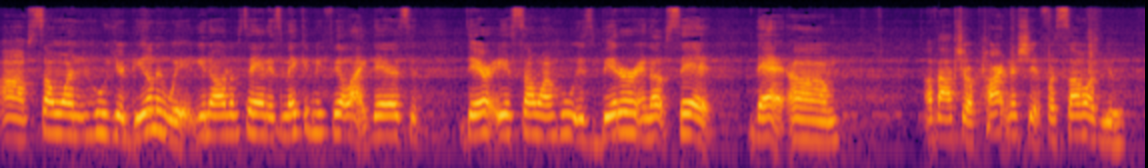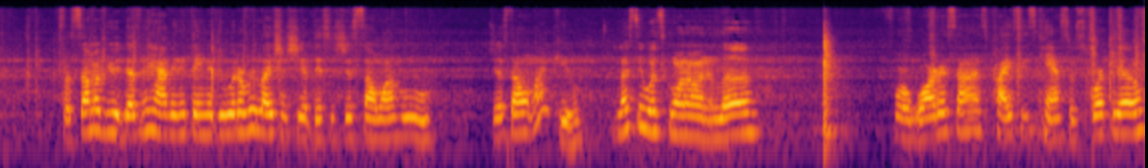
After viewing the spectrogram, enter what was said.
um, someone who you're dealing with. You know what I'm saying? It's making me feel like there's there is someone who is bitter and upset that um, about your partnership for some of you. For some of you, it doesn't have anything to do with a relationship. This is just someone who just don't like you. Let's see what's going on in love for water signs, Pisces, Cancer, Scorpio.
